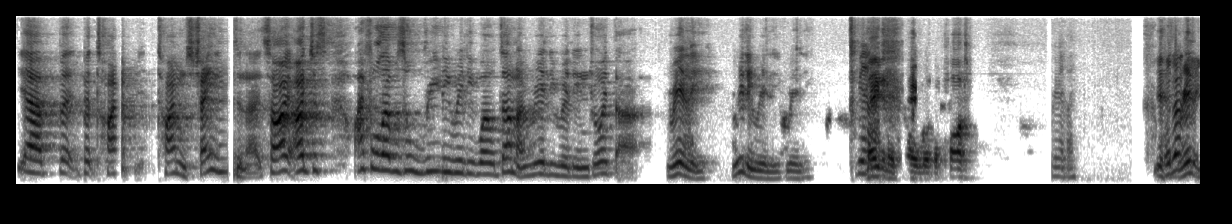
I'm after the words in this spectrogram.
Yeah, but but time times changed and that. So I, I just I thought that was all really, really well done. I really, really enjoyed that. Really, really, really, really. Really, Maybe they came with the pod. really. Yeah, Well, that- really.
